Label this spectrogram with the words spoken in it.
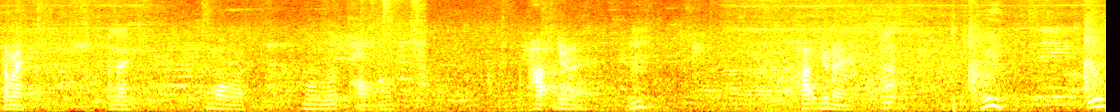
ทำไม อะไร มองเลยมองรถอ๋อพระอยู่ไหนหืมพระอยู่ไหนพระเฮ้ยลืม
